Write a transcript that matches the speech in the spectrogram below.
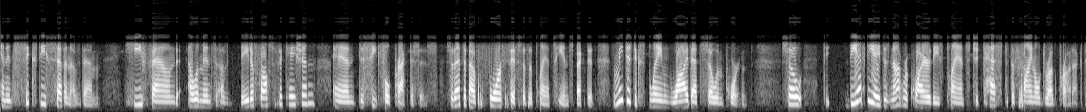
And in 67 of them, he found elements of data falsification and deceitful practices. So that's about four fifths of the plants he inspected. Let me just explain why that's so important. So the, the FDA does not require these plants to test the final drug product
